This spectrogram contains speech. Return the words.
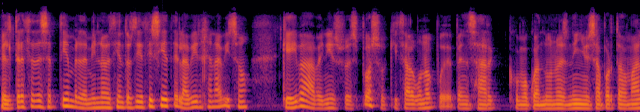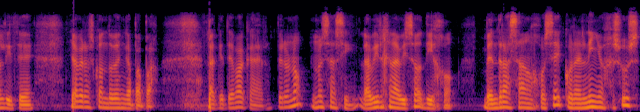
el 13 de septiembre de 1917 la Virgen avisó que iba a venir su esposo. Quizá alguno puede pensar como cuando uno es niño y se ha portado mal, dice, ya verás cuando venga papá, la que te va a caer. Pero no, no es así. La Virgen avisó, dijo, vendrá San José con el niño Jesús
